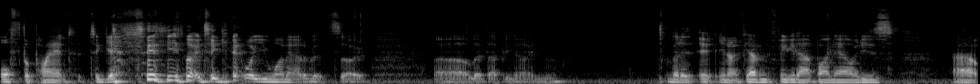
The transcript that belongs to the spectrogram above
off the plant to get you know to get what you want out of it. So uh, let that be known. But it, it, you know if you haven't figured out by now it is uh,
